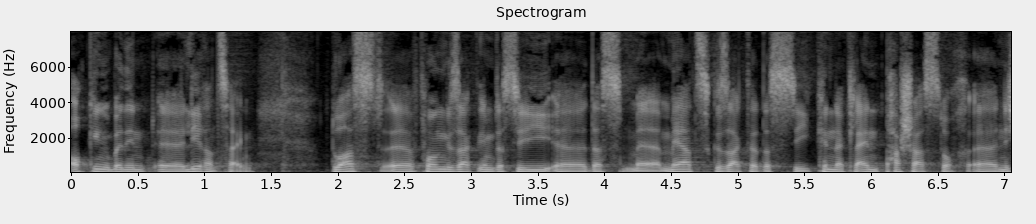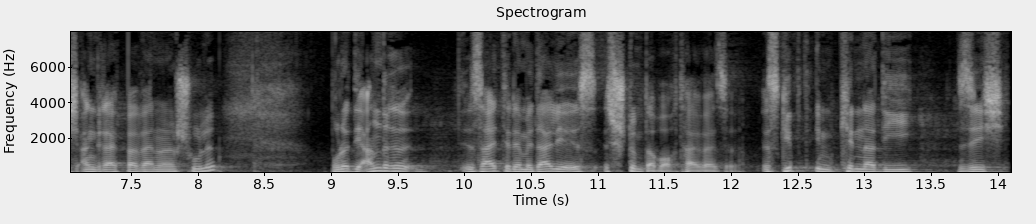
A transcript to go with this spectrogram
auch gegenüber den äh, Lehrern zeigen. Du hast äh, vorhin gesagt, eben, dass, die, äh, dass Merz gesagt hat, dass die Kinder kleinen Paschas doch äh, nicht angreifbar werden in der Schule. Oder die andere Seite der Medaille ist, es stimmt aber auch teilweise. Es gibt eben Kinder, die sich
